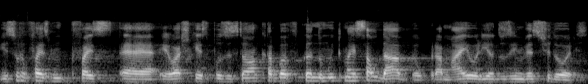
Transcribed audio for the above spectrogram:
isso faz, faz é, eu acho que a exposição acaba ficando muito mais saudável para a maioria dos investidores.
